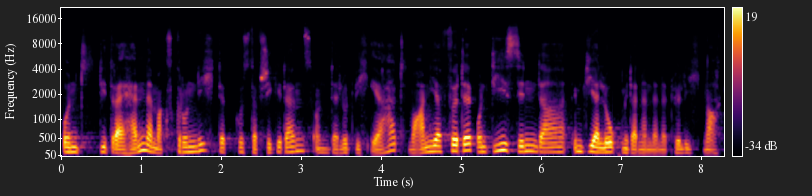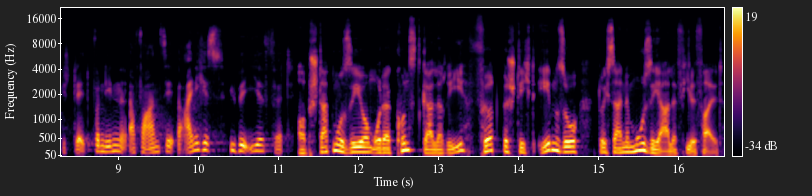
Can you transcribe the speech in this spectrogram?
Und die drei Herren, der Max Grundig, der Gustav Schickedanz und der Ludwig Erhard, waren ja Fürther und die sind da im Dialog miteinander natürlich nachgestellt. Von denen erfahren sie einiges über ihr Fürth. Ob Stadtmuseum oder Kunstgalerie, Fürth besticht ebenso durch seine museale Vielfalt.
